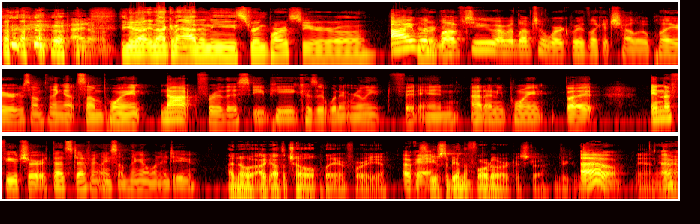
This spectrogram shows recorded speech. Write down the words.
Right? I don't. You're not. You're not going to add any string parts to your. Uh, I would reckon? love to. I would love to work with like a cello player or something at some point. Not for this EP because it wouldn't really fit in at any point, but in the future, that's definitely something I want to do. I know I got the cello player for you. Okay. She used to be in the Florida Orchestra. You're- Oh, Yeah. Yeah, okay,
